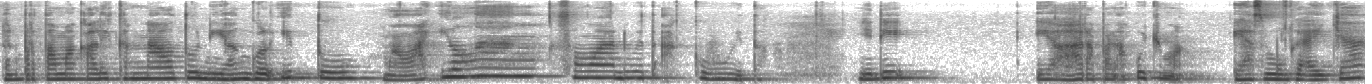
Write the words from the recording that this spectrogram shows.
Dan pertama kali kenal tuh di Yagol itu malah hilang semua duit aku gitu. Jadi ya harapan aku cuma ya semoga aja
